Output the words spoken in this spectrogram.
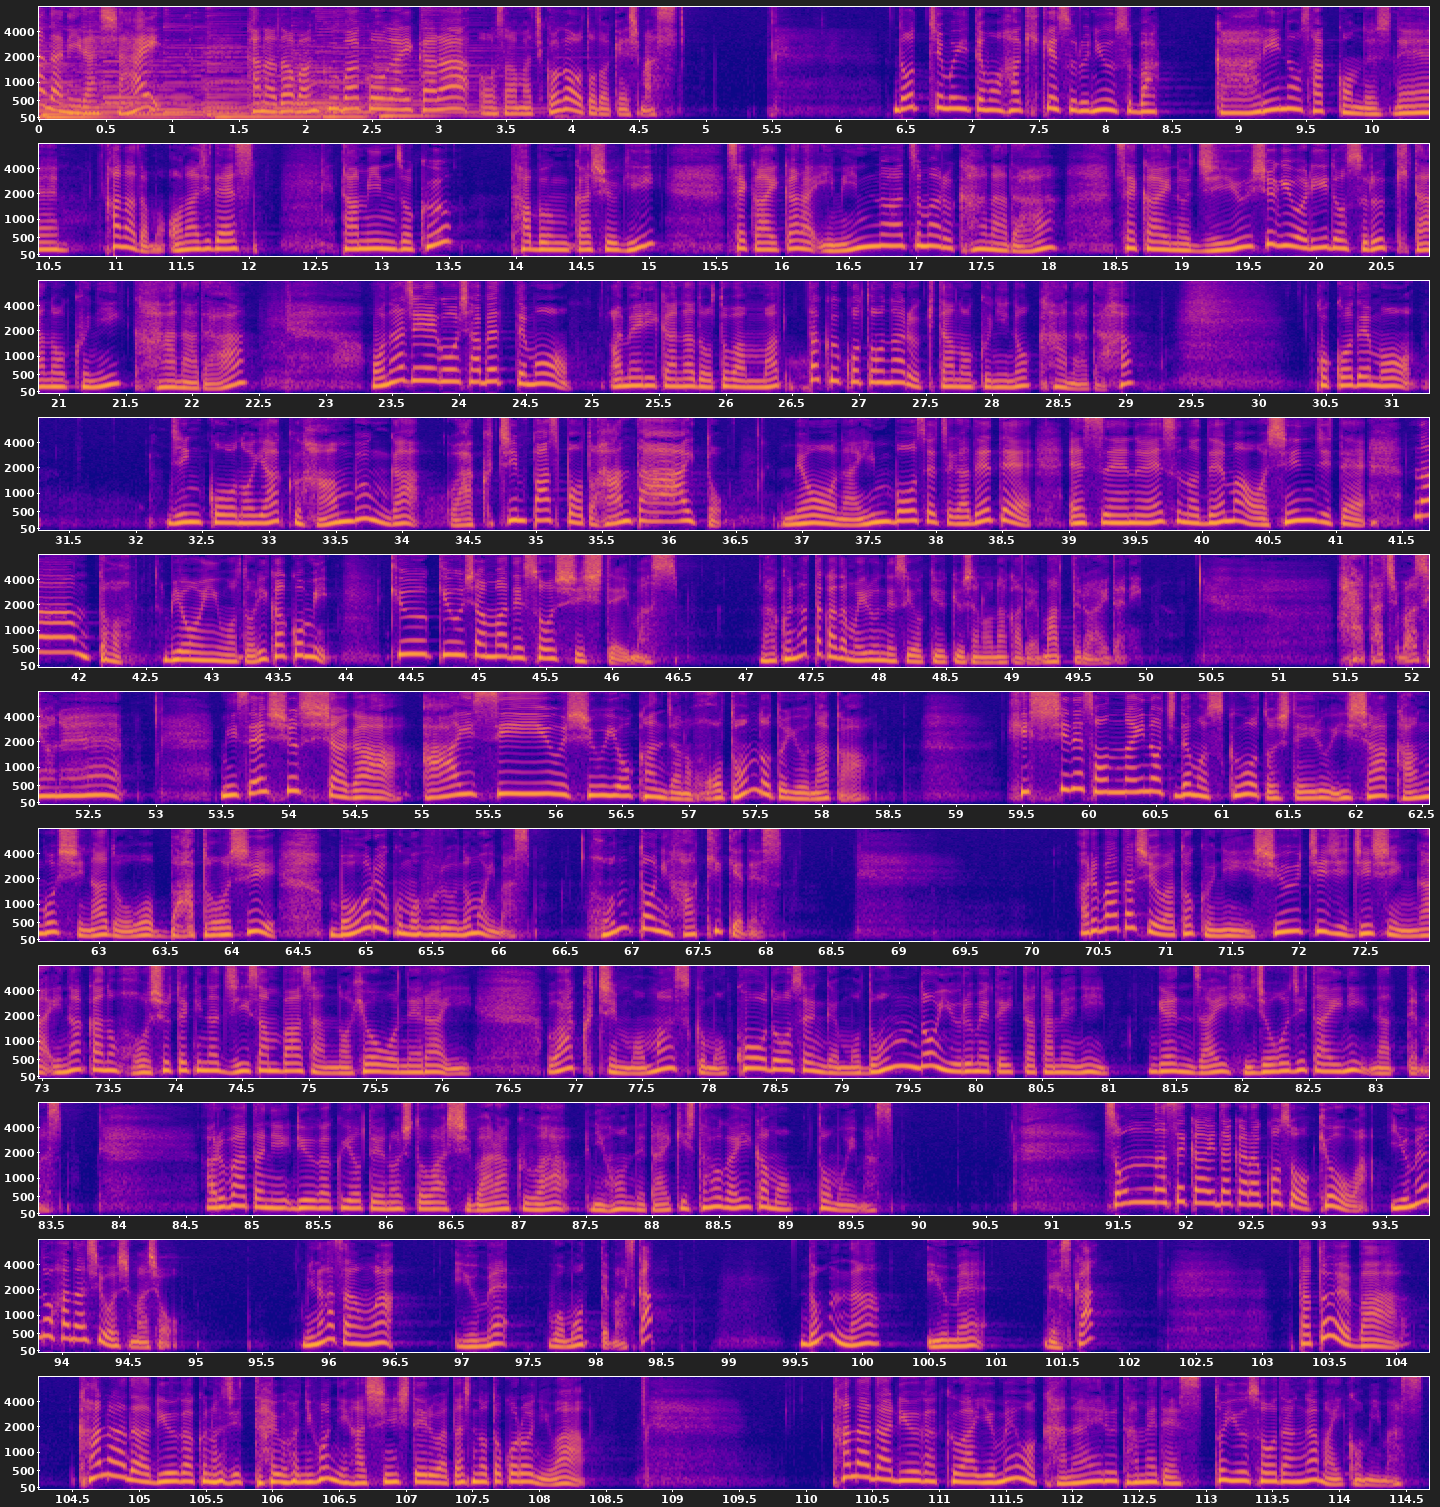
ナダにいらっしゃい。カナダバンクーバー郊外から大沢町子がお届けします。どっち向いても吐き気するニュースばっかりの昨今ですね。カナダも同じです。多民族多文化主義世界から移民の集まるカナダ世界の自由主義をリードする北の国カナダ。同じ英語を喋ってもアメリカなどとは全く異なる北の国のカナダ。ここでも人口の約半分がワクチンパスポート反対と妙な陰謀説が出て SNS のデマを信じてなんと病院を取り囲み救急車まで阻止しています。亡くなった方もいるんですよ救急車の中で待ってる間に。腹立ちますよね。未接種者が ICU 収容患者のほとんどという中必死でそんな命でも救おうとしている医者看護師などを罵倒し暴力も振るうのもいます。本当に吐き気です。アルバータ州は特に州知事自身が田舎の保守的なじいさんばあさんの票を狙いワクチンもマスクも行動宣言もどんどん緩めていったために現在非常事態になってます。アルバータに留学予定の人はしばらくは日本で待機した方がいいかもと思います。そんな世界だからこそ今日は夢の話をしましょう。皆さんは夢を持ってますか？どんな夢ですか？例えばカナダ留学の実態を日本に発信している私のところにはカナダ留学は夢を叶えるためですという相談が舞い込みます。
